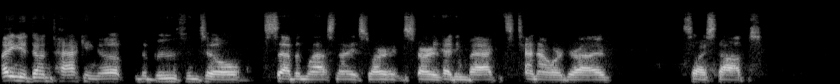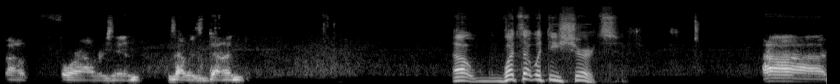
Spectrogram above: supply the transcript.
I didn't get done packing up the booth until seven last night, so I started heading back. It's a ten hour drive, so I stopped about four hours in because I was done. Uh, what's up with these shirts? Uh,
